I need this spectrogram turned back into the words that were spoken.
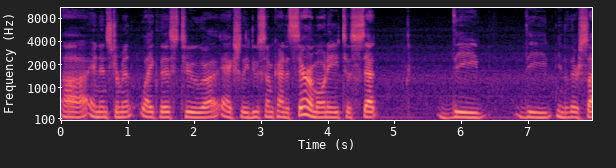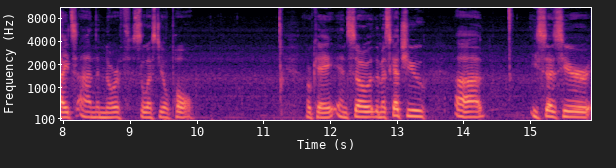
uh, an instrument like this to uh, actually do some kind of ceremony to set the the you know their sights on the north celestial pole. Okay, and so the Meskhetchu, uh, he says here,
